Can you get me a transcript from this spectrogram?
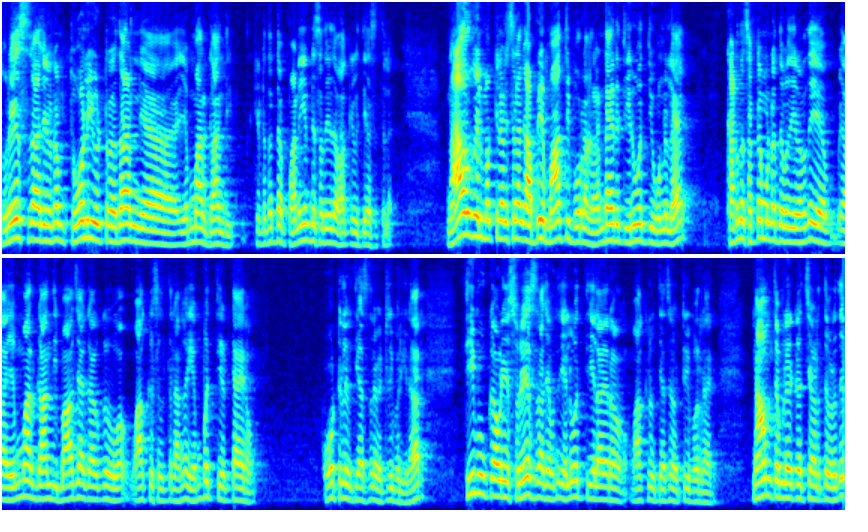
சுரேஷ் ராஜனிடம் தோல்வியுற்றது தான் எம்ஆர் காந்தி. கிட்டத்தட்ட பன்னிரெண்டு சதவீத வாக்கு வித்தியாசத்தில். நாகர்கோவில் மக்கள் நினைச்சாங்க அப்படியே மாற்றி போடுறாங்க. ரெண்டாயிரத்தி இருபத்தி ஒன்றில் கடந்த சட்டமன்ற தொகுதியில் வந்து எம்ஆர் காந்தி பாஜகவுக்கு வாக்கு செலுத்துகிறாங்க எண்பத்தி எட்டாயிரம் ஓட்டுகள் வித்தியாசத்தில் வெற்றி பெறுகிறார். திமுகவுடைய சுரேஷ் ராஜா வந்து எழுபத்தி ஏழாயிரம் வாக்கு வித்தியாசத்தில் வெற்றி பெறுறாரு. நாம் தமிழர் கட்சி அடுத்து வருது.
